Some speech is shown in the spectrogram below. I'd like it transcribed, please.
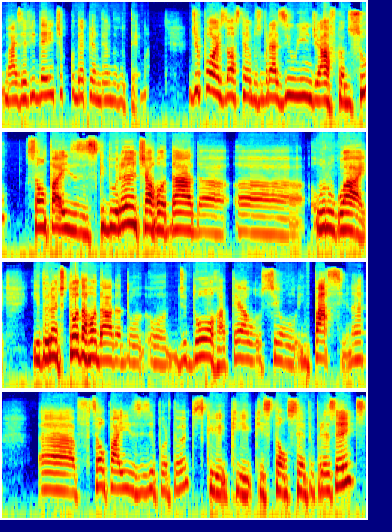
mais evidente, dependendo do tema. Depois nós temos Brasil, Índia e África do Sul, são países que durante a rodada uh, Uruguai e durante toda a rodada do, de Doha até o seu impasse, né, uh, são países importantes que, que, que, estão sempre presentes.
